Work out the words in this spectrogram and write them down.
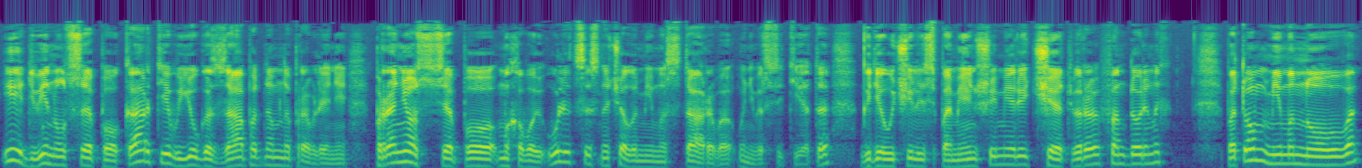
и двинулся по карте в юго-западном направлении, пронесся по Маховой улице сначала мимо старого университета, где учились по меньшей мере четверо Фандориных, потом мимо нового,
